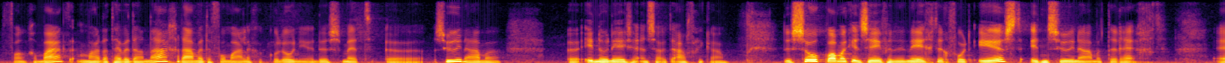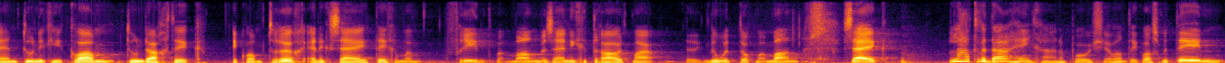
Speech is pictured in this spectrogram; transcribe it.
van gemaakt. Maar dat hebben we daarna gedaan met de voormalige koloniën. Dus met eh, Suriname, Indonesië en Zuid-Afrika. Dus zo kwam ik in 97 voor het eerst in Suriname terecht. En toen ik hier kwam, toen dacht ik... Ik kwam terug en ik zei tegen mijn vriend, mijn man... We zijn niet getrouwd, maar ik noem het toch mijn man. Zei ik, laten we daarheen gaan een poosje. Want ik was meteen...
